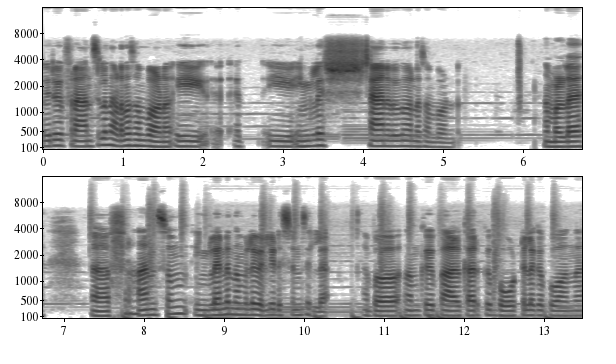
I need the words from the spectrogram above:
ഒരു ഫ്രാൻസിൽ നടന്ന സംഭവമാണ്. ഈ ഈ ഇംഗ്ലീഷ് ചാനൽ എന്ന് പറഞ്ഞ സംഭവമുണ്ട്. നമ്മളുടെ ഫ്രാൻസും ഇംഗ്ലണ്ടും തമ്മിൽ വലിയ ഡിസ്റ്റൻസ് ഇല്ല. അപ്പോൾ നമുക്ക് ഇപ്പോൾ ആൾക്കാർക്ക് ബോട്ടിലൊക്കെ പോകാവുന്ന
